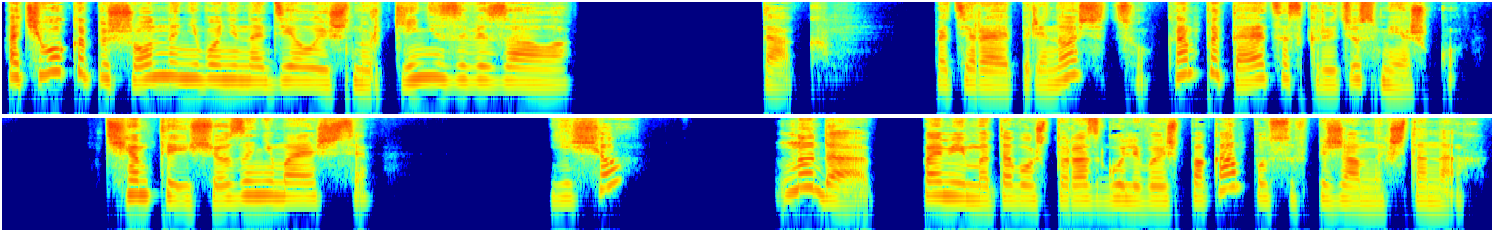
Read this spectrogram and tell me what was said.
А чего капюшон на него не надела и шнурки не завязала?» «Так», потирая переносицу, Кэм пытается скрыть усмешку, чем ты еще занимаешься? Еще? Ну да, помимо того, что разгуливаешь по кампусу в пижамных штанах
